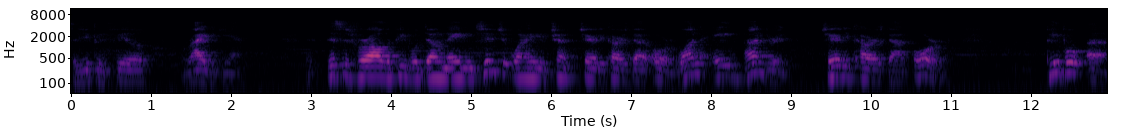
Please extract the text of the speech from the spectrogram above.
so you can feel right again. This is for all the people donating to 1-800-CharityCars.org. 1-800-CharityCars.org. People uh,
